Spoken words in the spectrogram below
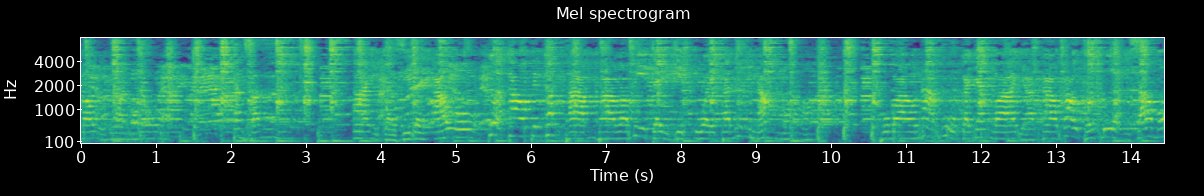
เบามวนโนท่านสันไอ้ก็สิได้เอาเพื่อข่าวเป็นคำถามภาวะมีใจคิดอวยขันน้ำหมอผู้เบาหน้าผู้กันยังว่าอยากข่าวเข้าถึงเบื้องสาวหมอ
